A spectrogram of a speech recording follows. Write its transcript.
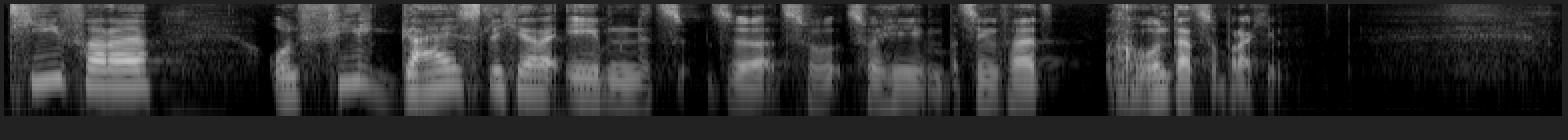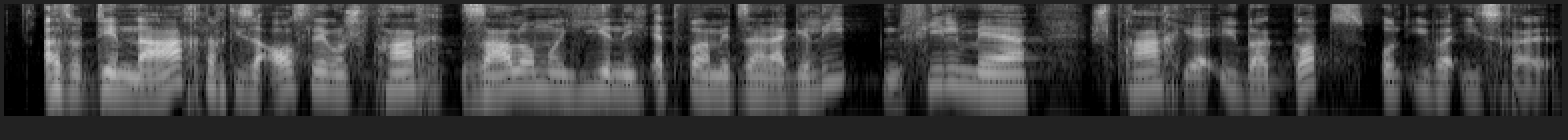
tiefere und viel geistlichere Ebene zu, zu, zu heben, beziehungsweise runterzubrechen. Also demnach, nach dieser Auslegung sprach Salomo hier nicht etwa mit seiner Geliebten, vielmehr sprach er über Gott und über Israel.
